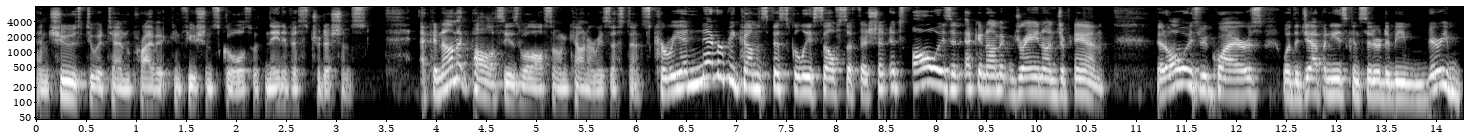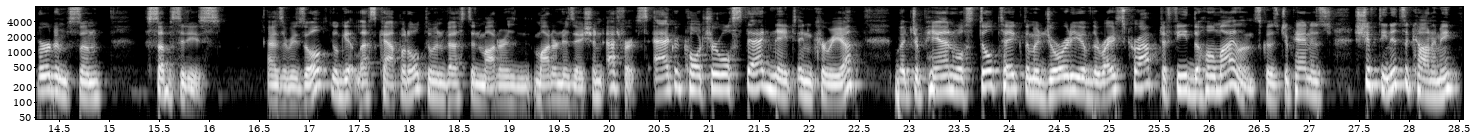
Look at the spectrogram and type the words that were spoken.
and choose to attend private Confucian schools with nativist traditions. Economic policies will also encounter resistance. Korea never becomes fiscally self sufficient, it's always an economic drain on Japan. It always requires what the Japanese consider to be very burdensome subsidies. As a result, you'll get less capital to invest in modern, modernization efforts. Agriculture will stagnate in Korea, but Japan will still take the majority of the rice crop to feed the home islands because Japan is shifting its economy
